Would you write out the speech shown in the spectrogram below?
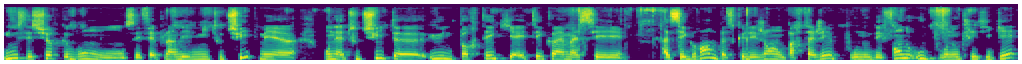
Nous, c'est sûr que bon, on s'est fait plein d'ennemis tout de suite, mais euh, on a tout de suite euh, eu une portée qui a été quand même assez assez grande parce que les gens l'ont partagé pour nous défendre ou pour nous critiquer,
